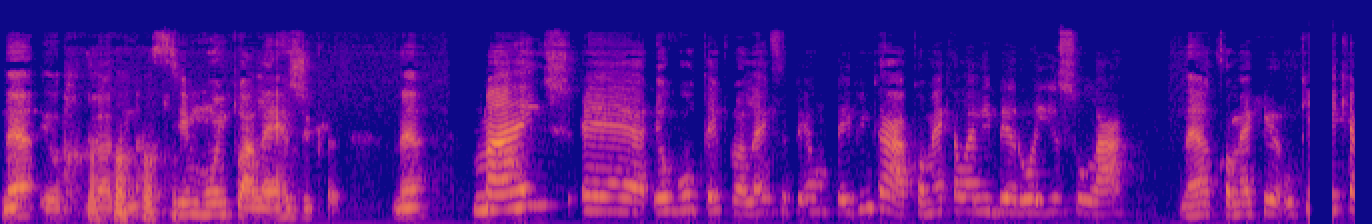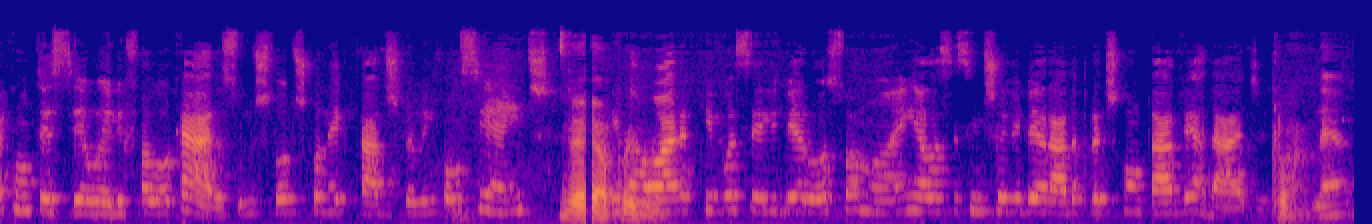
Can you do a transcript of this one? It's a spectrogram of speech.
Né? Eu nasci muito alérgica. Né? Mas é, eu voltei para o Alex e perguntei, vem cá, como é que ela liberou isso lá? Né? Como é que, o que, que aconteceu? Ele falou, cara, somos todos conectados pelo inconsciente. É, e na é. hora que você liberou sua mãe, ela se sentiu liberada para te contar a verdade. Claro. Né?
